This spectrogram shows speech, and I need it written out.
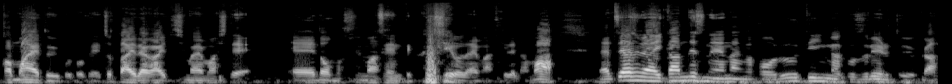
日前ということで、ちょっと間が空いてしまいまして、えーどうもすいませんって感じでございますけれども、夏休みはいかんですね。なんかこう、ルーティンが崩れるというか、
